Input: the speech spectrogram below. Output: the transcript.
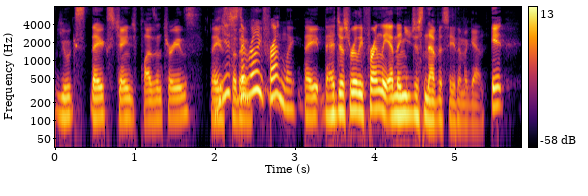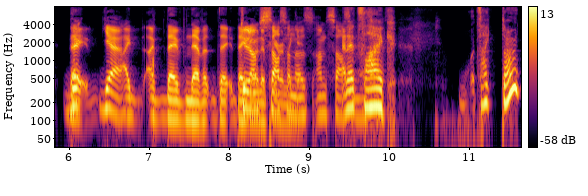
you ex- they exchange pleasantries. They They're, just, sort they're of really friendly. they they're just really friendly, and then you just never see them again. It, They they, yeah. I, I they've never they, they Dude, don't I'm in on those. I'm sus. and it's those. like it's like don't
